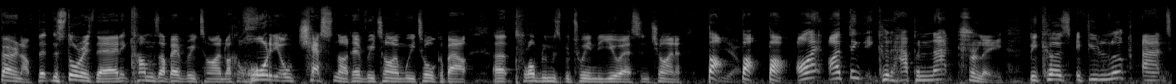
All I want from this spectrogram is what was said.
fair enough. The, the story's there, and it comes up every time, like a horny old chestnut every time we talk about uh, problems between the US and China. But, yeah. but, but, I, I think it could happen naturally because if you look at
